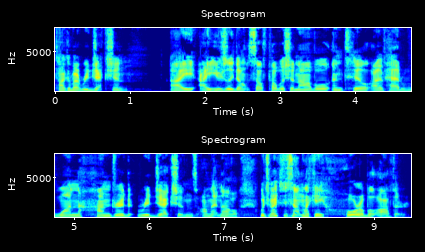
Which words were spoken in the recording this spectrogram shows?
talk about rejection. I I usually don't self-publish a novel until I've had 100 rejections on that novel, which makes me sound like a horrible author.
